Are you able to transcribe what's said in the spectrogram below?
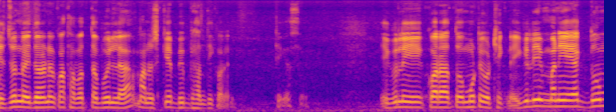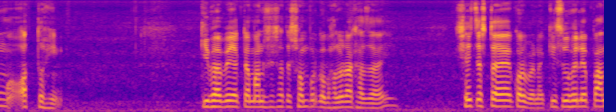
এর জন্য এই ধরনের কথাবার্তা বললা মানুষকে বিভ্রান্তি করেন, ঠিক আছে? এগুলি করা তো মোটেও ঠিক না। এগুলি মানে একদম অর্থহীন। কীভাবে একটা মানুষের সাথে সম্পর্ক ভালো রাখা যায়, সেই চেষ্টা করবে না। কিছু হইলে পান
